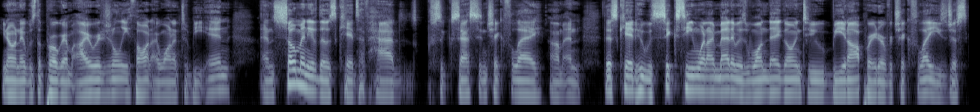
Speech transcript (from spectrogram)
You know, and it was the program I originally thought I wanted to be in. And so many of those kids have had success in Chick fil A. Um, and this kid who was 16 when I met him is one day going to be an operator of a Chick fil A. He's just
